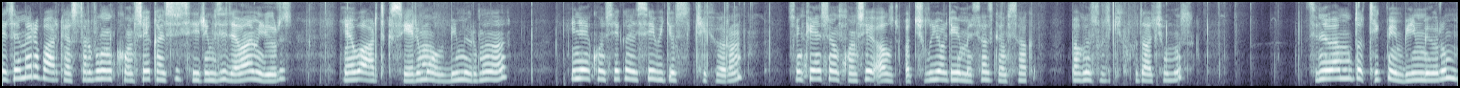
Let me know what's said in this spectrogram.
Herkese merhaba arkadaşlar. Bugün konsey kalesi serimizi devam ediyoruz. Yani bu artık serim oldu bilmiyorum ama yine konsey kalesi videosu çekiyorum. Çünkü en son konsey açılıyor diye mesaj gelmişti. Bakın şuradaki kapıda açılmış. Şimdi ben burada tek miyim bilmiyorum.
